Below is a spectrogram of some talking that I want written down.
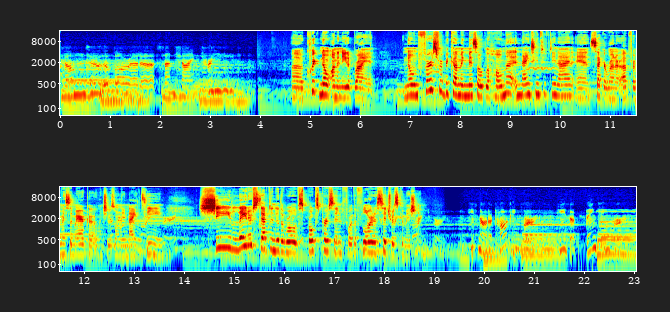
Come to the Florida sunshine tree. A quick note on Anita Bryant. Known first for becoming Miss Oklahoma in 1959 and second runner up for Miss America when she was only 19, she later stepped into the role of spokesperson for the Florida Citrus Commission. He's not a talking bird. He's a thinking bird.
